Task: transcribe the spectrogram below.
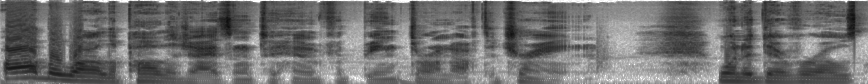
all the while apologizing to him for being thrown off the train. One of Devereaux's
